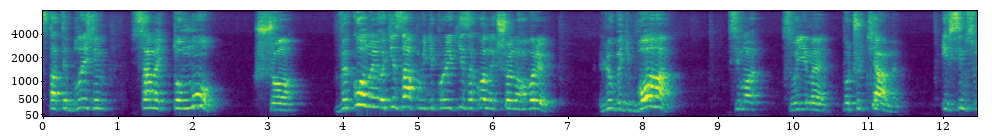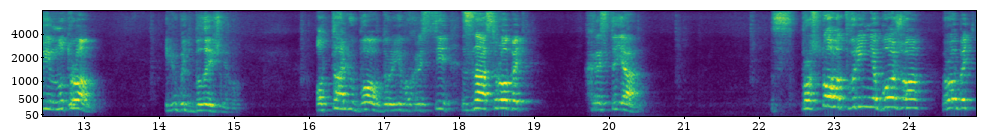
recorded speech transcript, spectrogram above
Стати ближнім саме тому, що виконує оті заповіді, про які законник щойно говорив. Любить Бога всіма своїми почуттями і всім своїм нутром. І любить ближнього. Ота любов, дорогі во Христі, з нас робить християн. З простого творіння Божого робить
